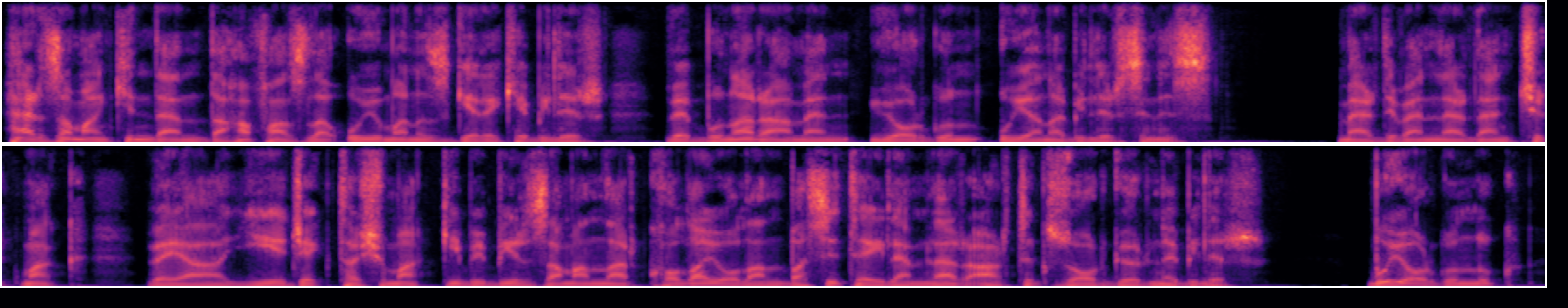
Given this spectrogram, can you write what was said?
Her zamankinden daha fazla uyumanız gerekebilir ve buna rağmen yorgun uyanabilirsiniz. Merdivenlerden çıkmak veya yiyecek taşımak gibi bir zamanlar kolay olan basit eylemler artık zor görünebilir. Bu yorgunluk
